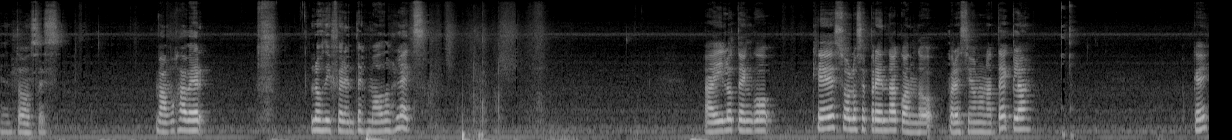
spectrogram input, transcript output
Entonces, vamos a ver los diferentes modos LEDs. Ahí lo tengo que solo se prenda cuando presiono una tecla. Ok.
